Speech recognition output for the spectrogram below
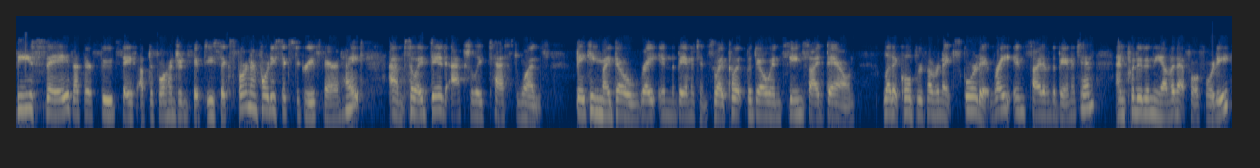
These say that they're food safe up to 456, 446 degrees Fahrenheit. Um, so I did actually test once baking my dough right in the Banneton. So I put the dough in seam side down let it cold proof overnight, scored it right inside of the Banneton, and put it in the oven at 440,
